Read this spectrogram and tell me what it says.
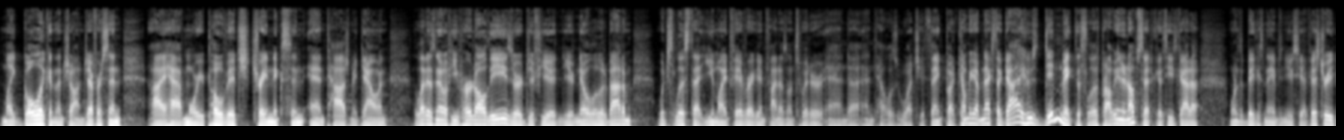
Mike Golic, and then Shawn Jefferson. I have Maury Povich, Tre Nixon, and Taj McGowan. Let us know if you've heard all these or if you, you know a little bit about them, which list that you might favor. Again, find us on Twitter and uh, and tell us what you think. But coming up next, a guy who's didn't make this list, probably in an upset because he's got a one of the biggest names in UCF history.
